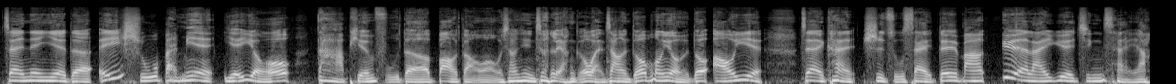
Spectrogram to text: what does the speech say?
在内页的 A 十五版面也有大篇幅的报道哦。我相信这两个晚上，很多朋友都熬夜在看世足赛，对吧？越来越精彩呀！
